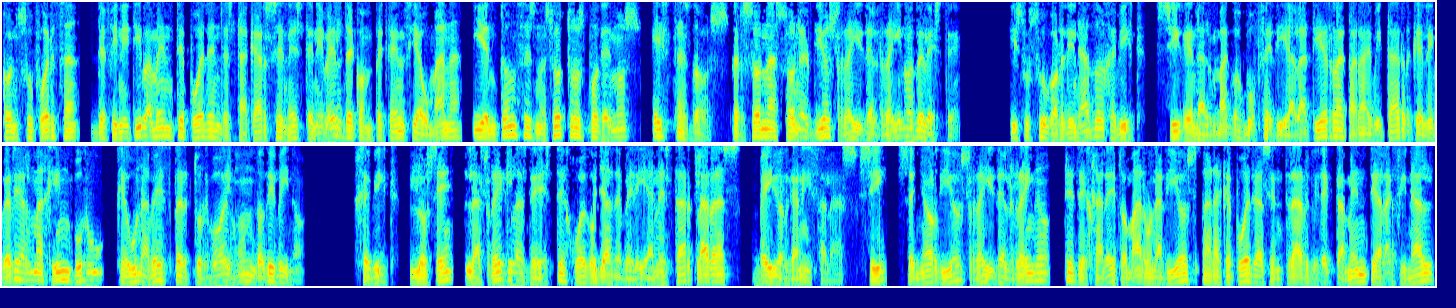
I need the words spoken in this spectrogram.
con su fuerza, definitivamente pueden destacarse en este nivel de competencia humana, y entonces nosotros podemos, estas dos personas son el dios rey del reino del este y su subordinado Jebit, siguen al mago Bufedi a la tierra para evitar que libere al Majin Buu, que una vez perturbó el mundo divino. Jebit, lo sé, las reglas de este juego ya deberían estar claras, ve y organízalas. Sí, señor Dios Rey del Reino, te dejaré tomar un adiós para que puedas entrar directamente a la final,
